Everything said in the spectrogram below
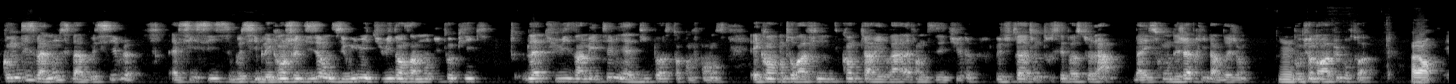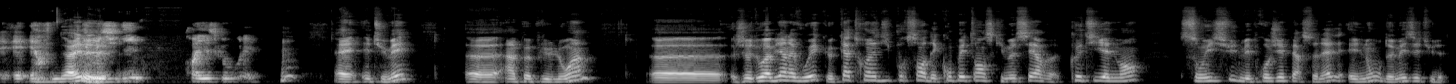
qu'on me dise bah non c'est pas possible, eh, si si c'est possible. Et quand je disais on me disait oui mais tu vis dans un monde utopique. Là tu vises un métier mais il y a 10 postes en France. Et quand tu arriveras à la fin de tes études, de toute façon tous ces postes là, bah, ils seront déjà pris par des gens. Hmm. Donc il n'y en aura plus pour toi. Alors, et, je me suis dit croyez ce que vous voulez. Hmm. et tu mets euh, un peu plus loin, euh, je dois bien avouer que 90% des compétences qui me servent quotidiennement sont issues de mes projets personnels et non de mes études.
